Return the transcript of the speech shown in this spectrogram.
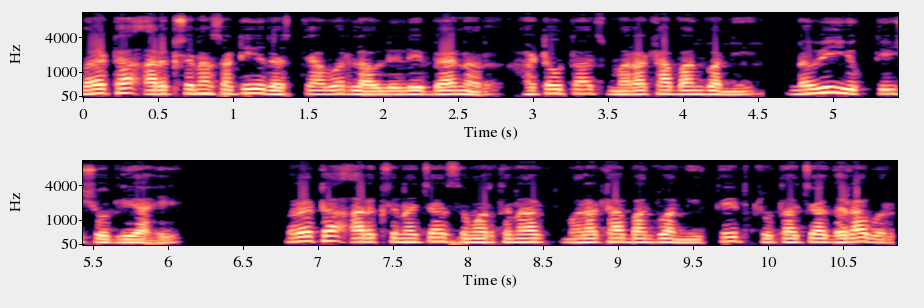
मराठा आरक्षणासाठी रस्त्यावर लावलेले बॅनर हटवताच मराठा बांधवांनी नवी युक्ती शोधली आहे. मराठा आरक्षणाच्या समर्थनार्थ मराठा बांधवांनी थेट स्वतःच्या घरावर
